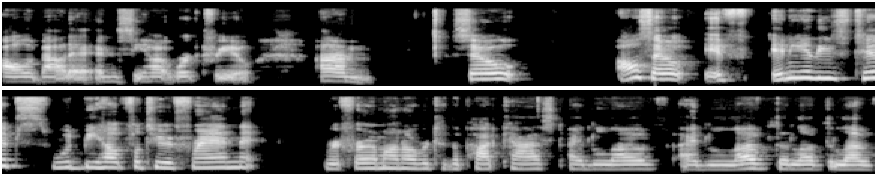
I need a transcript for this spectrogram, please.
all about it and see how it worked for you. Um, so, also, if any of these tips would be helpful to a friend, refer them on over to the podcast. I'd love, I'd love to love to love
